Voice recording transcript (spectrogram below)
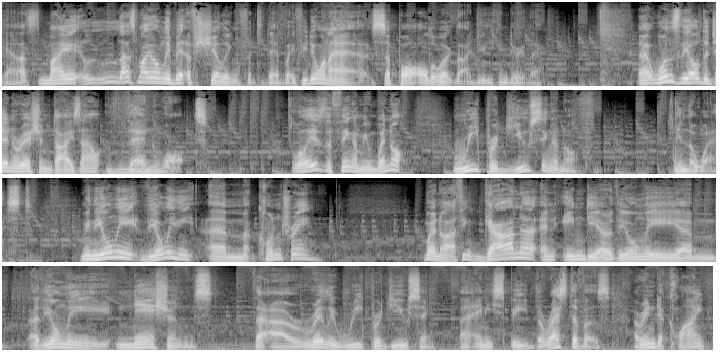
yeah, that's my that's my only bit of shilling for today. But if you do want to support all the work that I do, you can do it there. Uh, once the older generation dies out, then what? Well, here's the thing. I mean, we're not reproducing enough in the West. I mean, the only the only um, country. Well, no, I think Ghana and India are the only um, are the only nations that are really reproducing at any speed. The rest of us are in decline.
